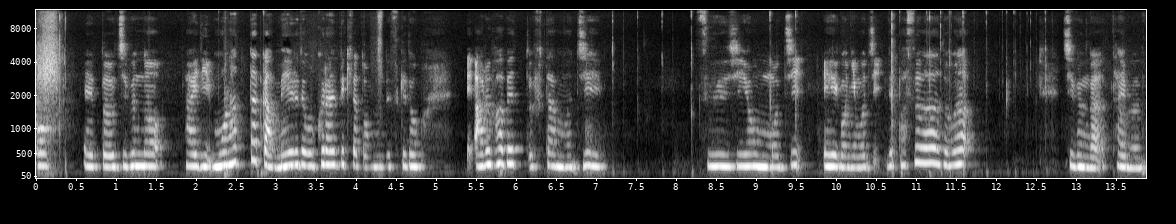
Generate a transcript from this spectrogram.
を、えー、と自分の ID もらったかメールで送られてきたと思うんですけどアルファベット2文字、数字4文字、英語2文字。で、パスワードは自分が多分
